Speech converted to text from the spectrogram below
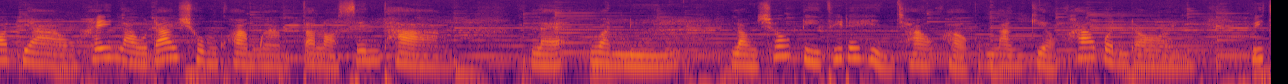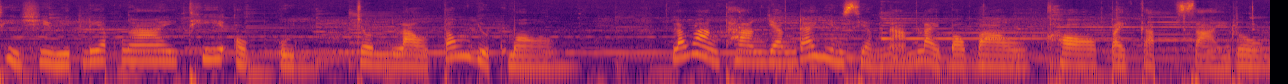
อดยาวให้เราได้ชมความงามตลอดเส้นทาง และวันนี้เราโชคดีที่ได้เห็นชาวเขากำลังเกี่ยวข้าวบนดอย วิถีชีวิตเรียบง่ายที่อบอุ่น จนเราต้องหยุดมอง ระหว่างทางยังได้ยินเสียงน้ำไหลเบาๆ คอไปกับสายลม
